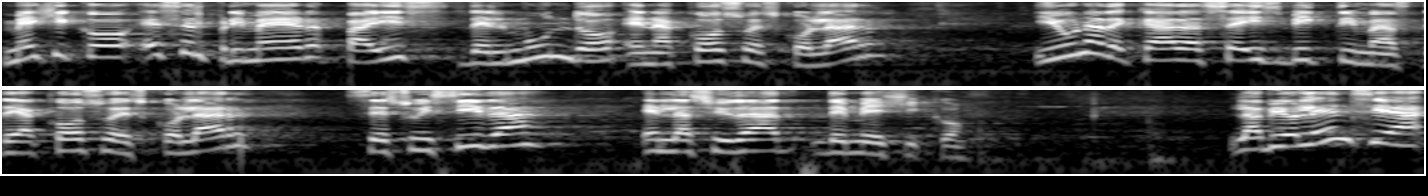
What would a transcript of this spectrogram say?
México es el primer país del mundo en acoso escolar y una de cada seis víctimas de acoso escolar se suicida en la Ciudad de México. La violencia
